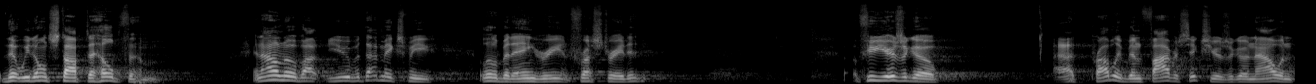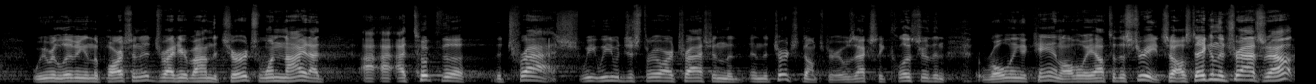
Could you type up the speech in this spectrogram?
that we don't stop to help them. And I don't know about you, but that makes me a little bit angry and frustrated. A few years ago, uh, probably been five or six years ago now, when we were living in the parsonage right here behind the church, one night I, I, I took the, the trash. We, we would just throw our trash in the, in the church dumpster. It was actually closer than rolling a can all the way out to the street. So I was taking the trash out,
